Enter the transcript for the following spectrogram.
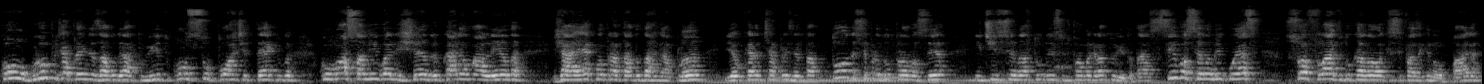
com o grupo de aprendizado gratuito, com suporte técnico, com o nosso amigo Alexandre, o cara é uma lenda, já é contratado da Argaplan e eu quero te apresentar todo esse produto para você e te ensinar tudo isso de forma gratuita, tá? Se você não me conhece, sou Flávio do canal Aqui Se Faz Aqui Não Paga.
